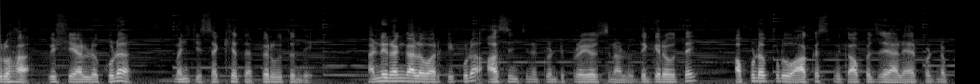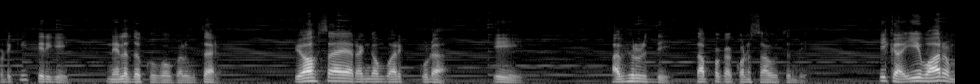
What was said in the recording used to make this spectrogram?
గృహ విషయాల్లో కూడా మంచి సఖ్యత పెరుగుతుంది. అన్ని రంగాల వారికి కూడా ఆశించినటువంటి ప్రయోజనాలు దగ్గరవుతాయి. అప్పుడప్పుడు ఆకస్మిక అపజయాలు ఏర్పడినప్పటికీ తిరిగి నిలదొక్కుకోగలుగుతారు. వ్యవసాయ రంగం వారికి కూడా ఈ అభివృద్ధి తప్పక కొనసాగుతుంది. ఇక ఈ వారం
